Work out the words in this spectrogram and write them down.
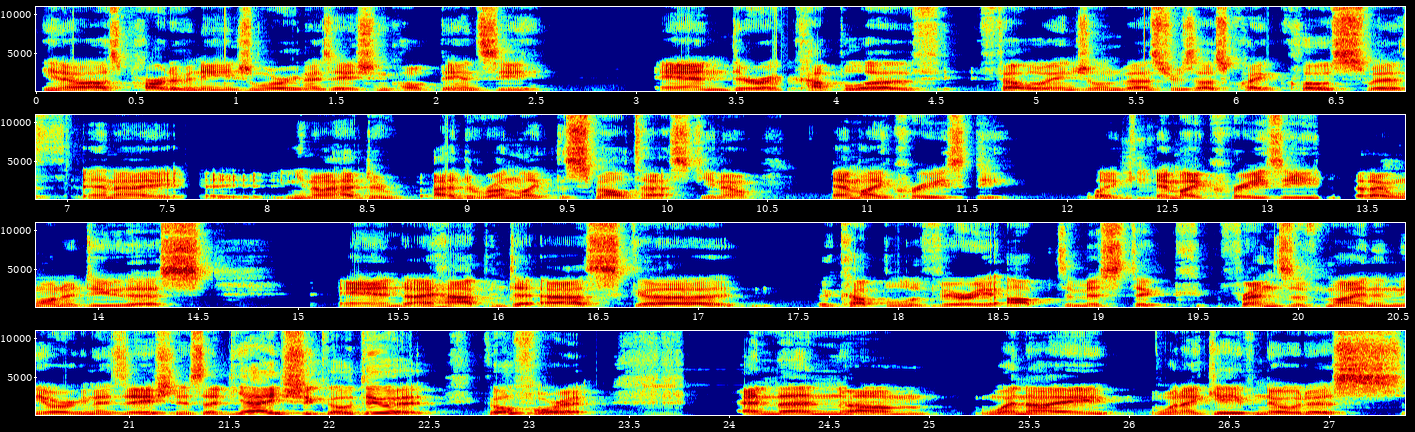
you know, I was part of an angel organization called BANSEA, and there were a couple of fellow angel investors I was quite close with, and I, you know, I had to I had to run like the smell test. You know, am I crazy? Like, mm-hmm. am I crazy that I want to do this? And I happened to ask uh, a couple of very optimistic friends of mine in the organization who said, "Yeah, you should go do it. Go for it." Mm-hmm. And then um, when I when I gave notice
